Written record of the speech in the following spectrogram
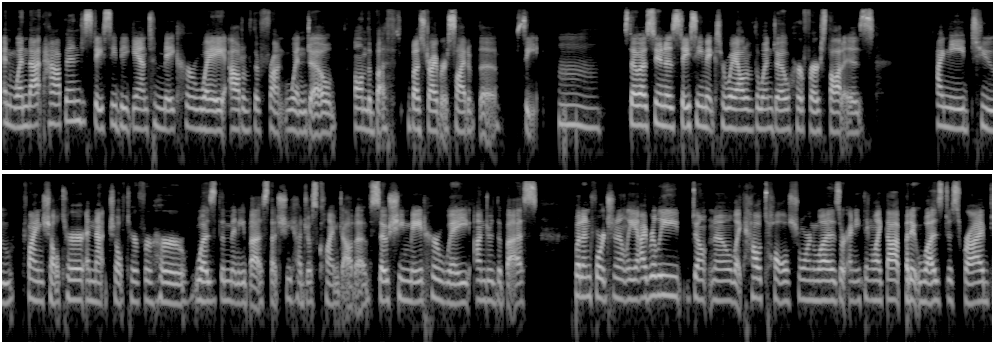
And when that happened, Stacy began to make her way out of the front window on the bus bus driver's side of the seat. Mm, So as soon as Stacy makes her way out of the window, her first thought is I need to find shelter and that shelter for her was the minibus that she had just climbed out of. So she made her way under the bus. But unfortunately, I really don't know like how tall Shorn was or anything like that, but it was described,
